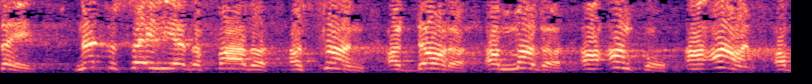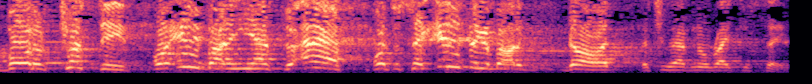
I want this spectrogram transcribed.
say, not to say he has a father, a son, a daughter, a mother, a uncle, a aunt, a board of trustees, or anybody he has to ask or to say anything about God that you have no right to say.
